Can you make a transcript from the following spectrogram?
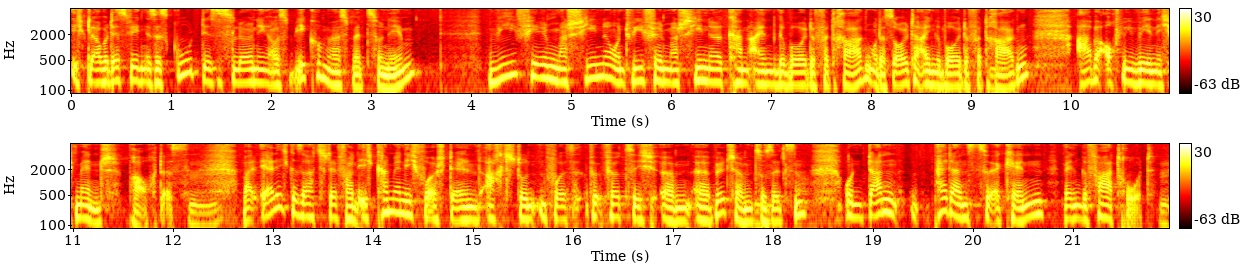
ich glaube, deswegen ist es gut, dieses Learning aus dem E-Commerce mitzunehmen wie viel Maschine und wie viel Maschine kann ein Gebäude vertragen oder sollte ein Gebäude vertragen, aber auch wie wenig Mensch braucht es. Mhm. Weil ehrlich gesagt, Stefan, ich kann mir nicht vorstellen, acht Stunden vor 40 ähm, äh, Bildschirmen zu sitzen und dann Patterns zu erkennen, wenn Gefahr droht. Mhm.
